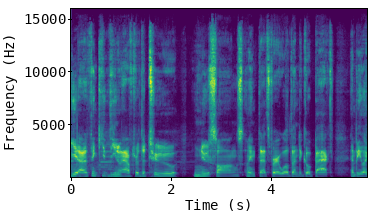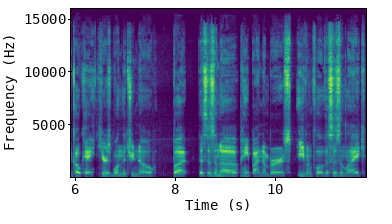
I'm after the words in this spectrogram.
Yeah, I think you know after the two new songs, I mean that's very well done to go back and be like, okay, here's one that you know, but this isn't a paint by numbers even flow. This isn't like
